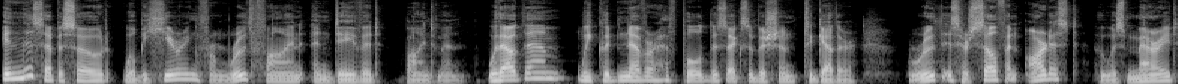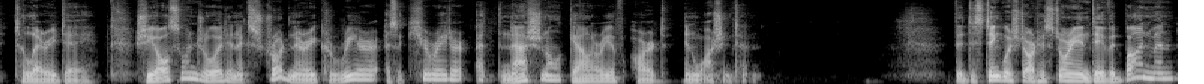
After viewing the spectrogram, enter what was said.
In this episode, we'll be hearing from Ruth Fine and David Bindman. Without them, we could never have pulled this exhibition together. Ruth is herself an artist who was married to Larry Day. She also enjoyed an extraordinary career as a curator at the National Gallery of Art in Washington the distinguished art historian David Bindman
